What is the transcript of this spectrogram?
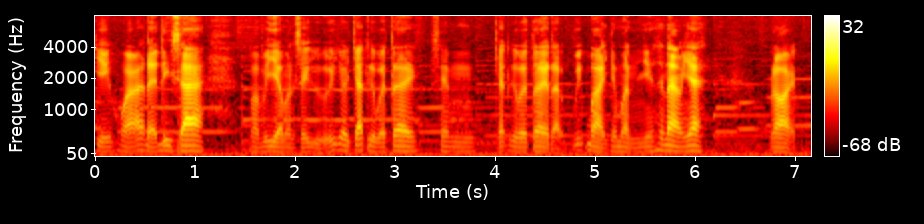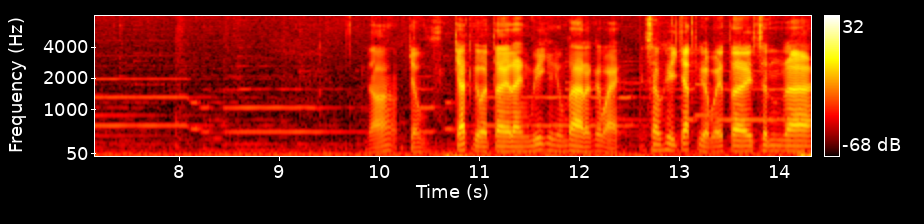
chìa khóa để đi xa. Và bây giờ mình sẽ gửi cho chat GPT xem chat GPT đã viết bài cho mình như thế nào nha. Rồi. Đó chat GPT đang viết cho chúng ta rồi các bạn. Sau khi chat GPT sinh ra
